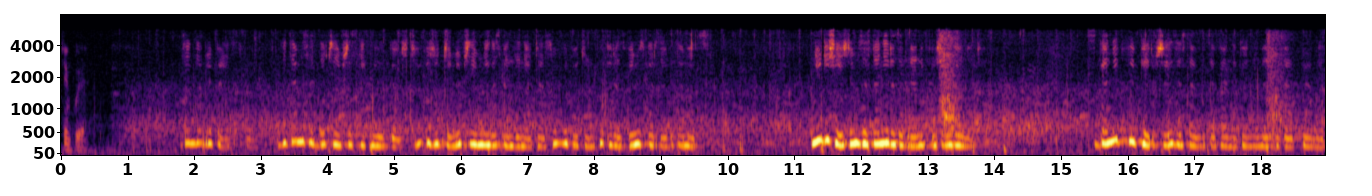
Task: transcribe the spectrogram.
Dziękuję. Dzień dobry Państwu. Witamy serdecznie wszystkich miłych gości i życzymy przyjemnego spędzenia czasu, wypoczynku oraz wielu sportowych emocji. W dniu dzisiejszym zostanie rozegranych 8 gonitw. Z gonitwy pierwszej został wycofany koń numer 2 Pamir.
